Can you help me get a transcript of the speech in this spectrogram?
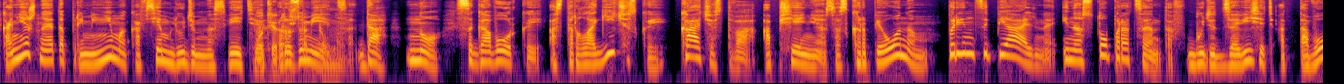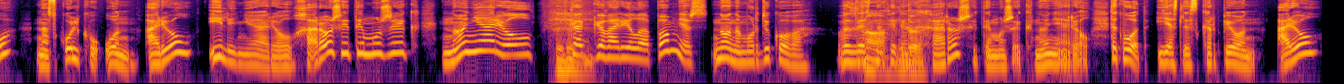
Конечно, это применимо ко всем людям на свете, Вот разумеется. Да, но с оговоркой астрологической качество общения со Скорпионом принципиально и на 100% будет зависеть от того, насколько он орел или не орел. Хороший ты мужик, но не орел, как говорила, помнишь, Нона Мурдюкова в известном А, фильме да. «Хороший ты мужик, но не орел». Так вот, если Скорпион орел,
